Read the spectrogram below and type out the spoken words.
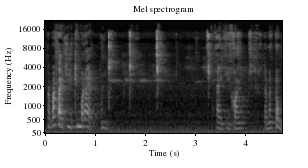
แต่ว่าใส่ขี่กินไม่ได้อืมใส่ขี่ก่อนแต่มันตุ่ม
